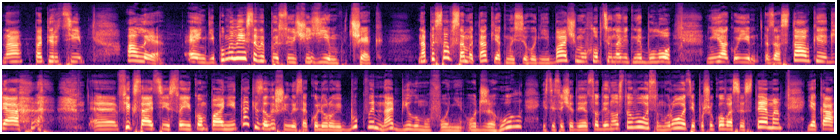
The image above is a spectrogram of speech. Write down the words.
на папірці. Але Енді помилився, виписуючи їм чек, написав саме так, як ми сьогодні і бачимо. У хлопців навіть не було ніякої заставки для е, фіксації своєї компанії. Так і залишилися кольорові букви на білому фоні. Отже, Google із 1998 році пошукова система, яка,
